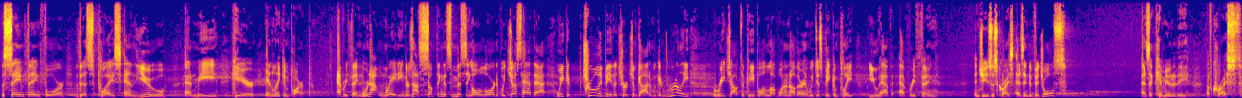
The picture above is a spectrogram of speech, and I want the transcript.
The same thing for this place and you and me here in Lincoln Park everything. We're not waiting. There's not something that's missing. Oh Lord, if we just had that, we could truly be the church of God and we could really reach out to people and love one another and we just be complete. You have everything in Jesus Christ. As individuals, as a community of Christ.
